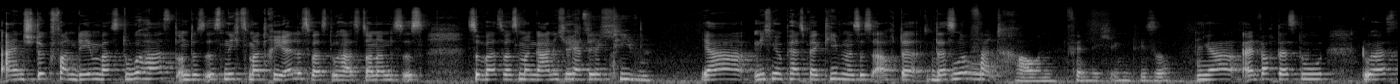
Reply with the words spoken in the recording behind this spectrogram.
ein Stück von dem, was du hast, und es ist nichts Materielles, was du hast, sondern es ist sowas, was man gar nicht richtig. Ja, nicht nur Perspektiven, es ist auch da, dass Urvertrauen, finde ich irgendwie so. Ja, einfach, dass du, du hast,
